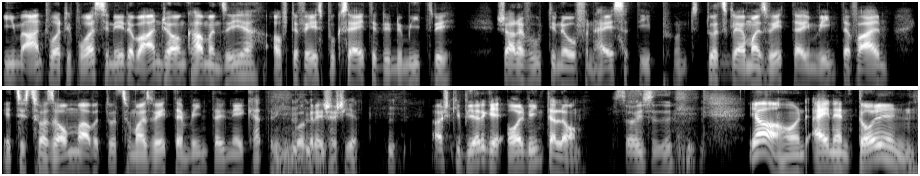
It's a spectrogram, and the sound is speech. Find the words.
ihm antwortet, weiß ich nicht, aber anschauen kann man sicher auf der Facebook-Seite den Dimitri Scharafutinov, ein heißer Tipp. Und tut es gleich mal das Wetter im Winter vor allem. Jetzt ist zwar Sommer, aber tut es mal das Wetter im Winter in Ekaterinburg recherchieren. Das Gebirge all winter lang. So ist es. Ja, und einen tollen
